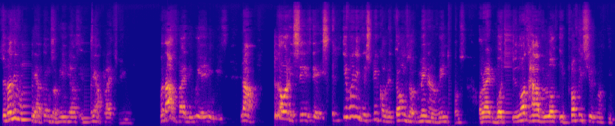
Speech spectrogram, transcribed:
So it doesn't even matter tongues of angels, it doesn't apply to you. But that's by the way, anyways. Now, look at what he says there. He says, even if you speak of the tongues of men and of angels, all right, but you do not have love, it profits you nothing.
